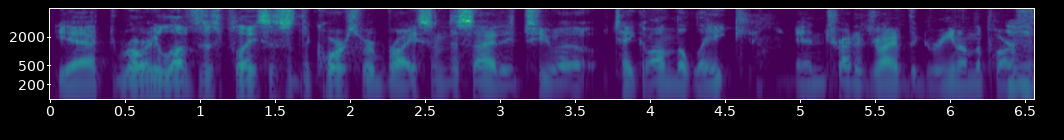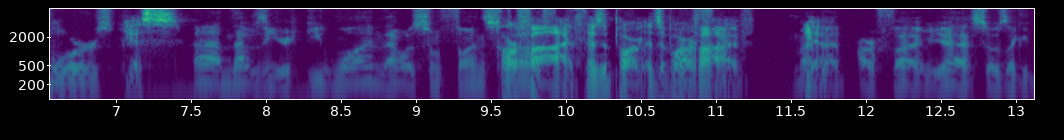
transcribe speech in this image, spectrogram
Yeah, Rory loves this place. This is the course where Bryson decided to uh, take on the lake and try to drive the green on the par Mm. fours. Yes, Um, that was the year he won. That was some fun par stuff. five. That's a par. That's a par, five. My Yeah. bad, par five. Yeah, so it was like a,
